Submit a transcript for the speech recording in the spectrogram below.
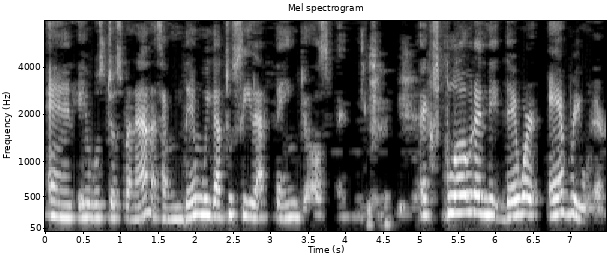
And it was just bananas. And then we got to see that thing just explode and they, they were everywhere.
